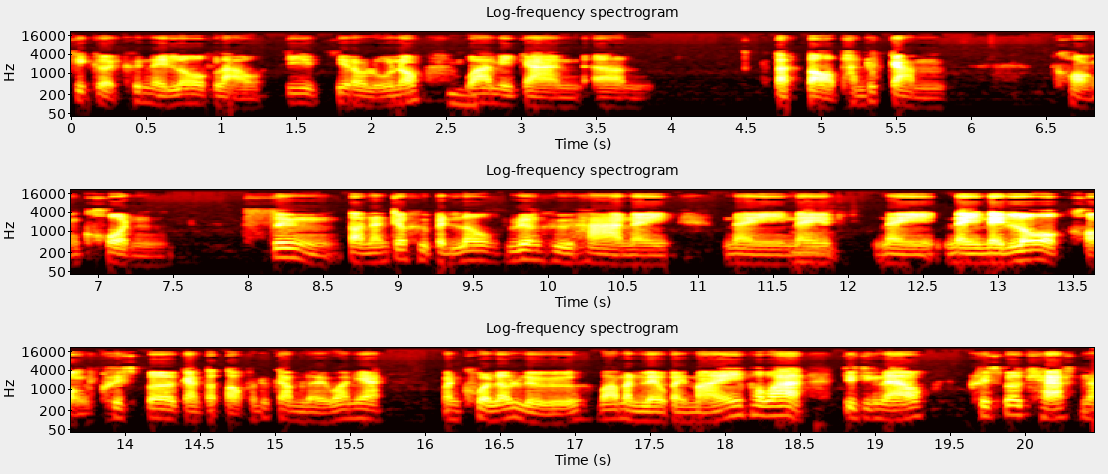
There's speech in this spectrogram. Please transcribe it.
ที่เกิดขึ้นในโลกเราที่ที่เรารู้เนาะอืมว่ามีการเอิ่มตัดต่อพันธุกรรมของคน ซึ่งตอนนั้นก็คือเป็นโลกเรื่องฮือฮาในในในในในในโลกของ CRISPR การตัดต่อพันธุกรรมเลยว่าเนี่ยมันควรแล้วหรือว่ามันเร็วไปไหม เพราะว่าจริงๆแล้ว CRISPR Cas9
